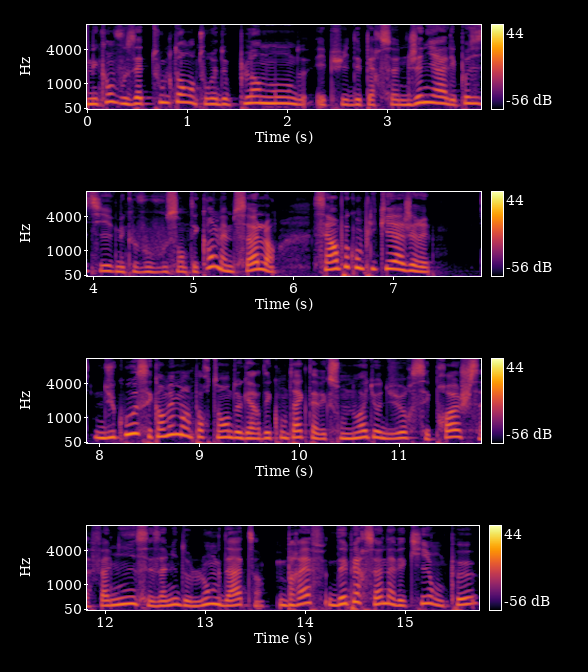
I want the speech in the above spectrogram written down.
Mais quand vous êtes tout le temps entouré de plein de monde et puis des personnes géniales et positives, mais que vous vous sentez quand même seul, c'est un peu compliqué à gérer. Du coup, c'est quand même important de garder contact avec son noyau dur, ses proches, sa famille, ses amis de longue date, bref, des personnes avec qui on peut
